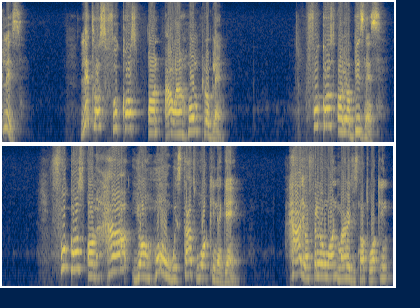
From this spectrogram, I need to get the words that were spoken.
Please, let us focus on our home problem. Focus on your business. Focus on how your home will start working again. How your fellow one marriage is not working,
